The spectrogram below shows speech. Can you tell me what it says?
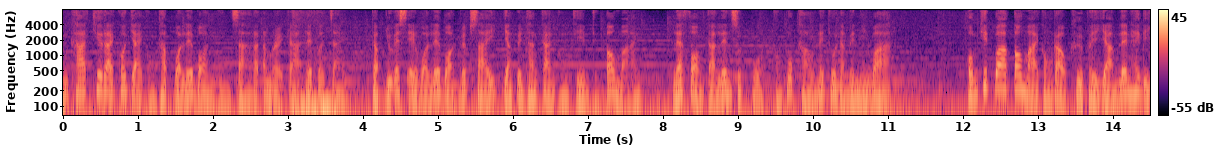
มคาดที่รายโคตรใหญ่ของทัพวอลเลย์บอลหญิงสหรัฐอเมริกาได้เปิดใจกับ USA Volleyball เว็บไซต์อย่างเป็นทางการของทีมถึงเป้าหมาย และฟอร์มการเล่นสุดโหดของพวกเขาในทัวร์นาเมนต์นี้ว่า ผมคิดว่าเป้าหมายของเราคือพยายามเล่นให้ดี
